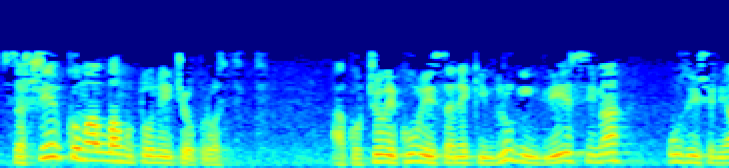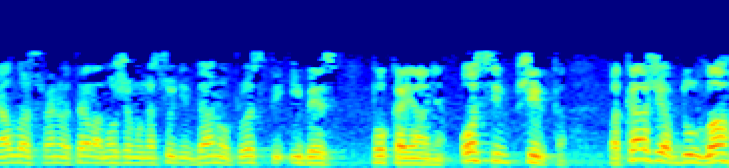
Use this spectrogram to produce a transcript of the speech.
sa širkom, Allah mu to neće oprostiti. Ako čovjek umri sa nekim drugim grijesima, uzvišeni Allah subhanahu wa ta'ala može mu na sudnjem danu oprostiti i bez pokajanja. Osim širka. Pa kaže Abdullah,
